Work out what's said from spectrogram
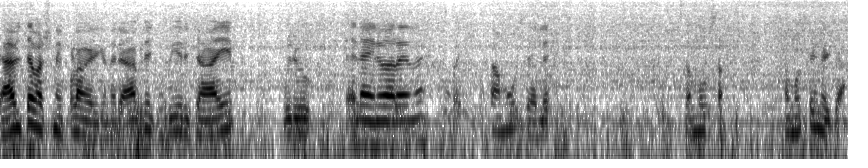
രാവിലത്തെ ഭക്ഷണം ഇപ്പോഴാണ് കഴിക്കുന്നത്. രാവിലെ ചെറിയൊരു ചായയും ഒരു എന്നാ അതിന് പറയുന്നത് സമൂസ അല്ലേ? സമൂസ. സമൂസയും കഴിക്കാം.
